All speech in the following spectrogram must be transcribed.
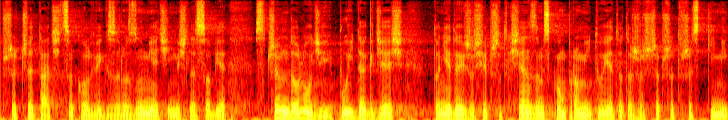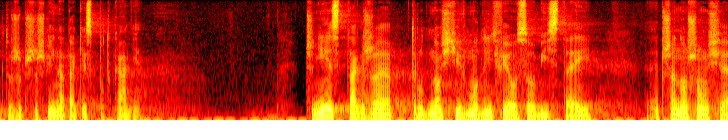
przeczytać, cokolwiek zrozumieć i myślę sobie, z czym do ludzi? Pójdę gdzieś, to nie dość, że się przed księdzem skompromituję, to też jeszcze przed wszystkimi, którzy przyszli na takie spotkanie. Czy nie jest tak, że trudności w modlitwie osobistej e, przenoszą się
